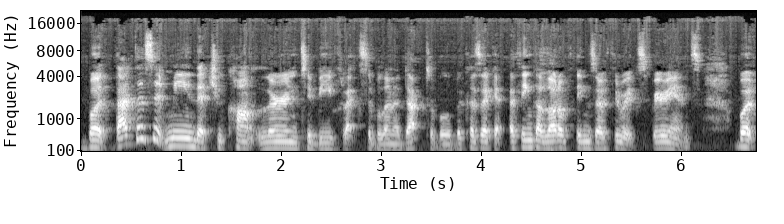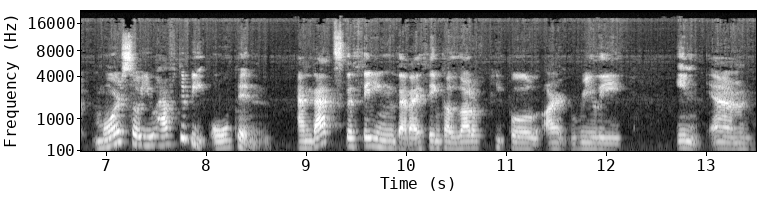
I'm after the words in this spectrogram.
But that doesn't mean that you can't learn to be flexible and adaptable because I, I think a lot of things are through experience. But more so, you have to be open. And that's the thing that I think a lot of people aren't really in um,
